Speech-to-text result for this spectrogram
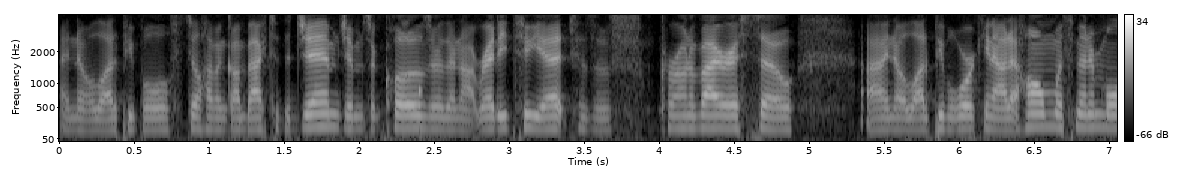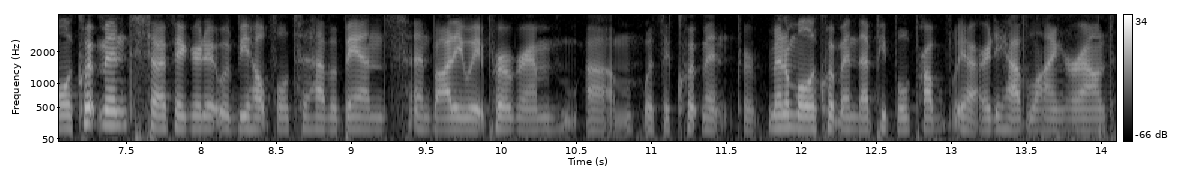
I know a lot of people still haven't gone back to the gym. Gyms are closed or they're not ready to yet because of coronavirus. So I know a lot of people working out at home with minimal equipment, so I figured it would be helpful to have a bands and body weight program um, with equipment or minimal equipment that people probably already have lying around.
